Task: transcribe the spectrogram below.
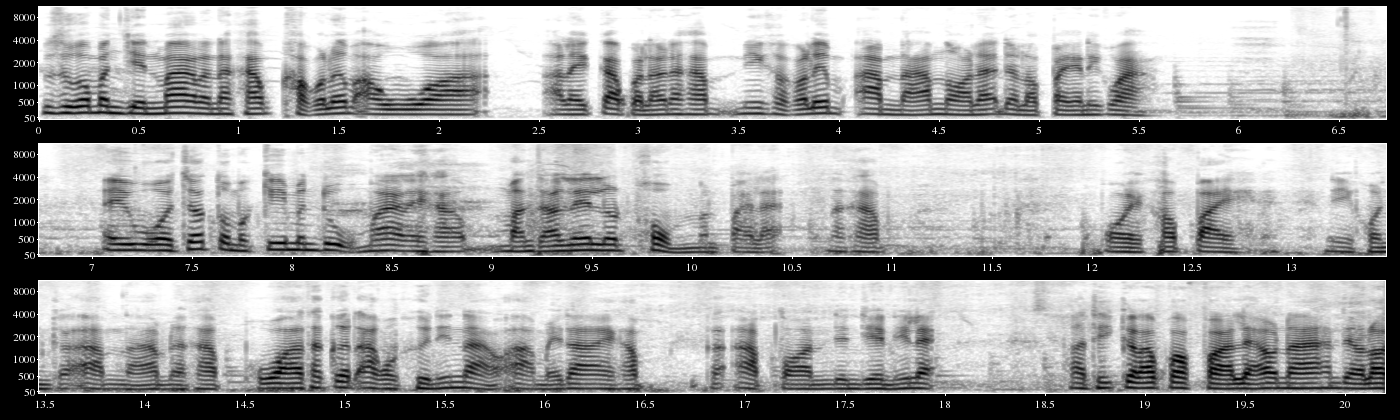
รู้สึกว่ามันเย็นมากแล้วนะครับ เขาก็เริ่มเอาวัวอะไรกลับกันแล้วนะครับ นี่เขาก็เริ่มอาบน้ำนอนแล้วเดี๋ยวเราไปกันดีกว่า ไอ้วัวเจ้าตัวเมื่อกี้มันดุมากเลยครับ มันจะเล่นรถผมมันไปแล้วนะครับ ปล่อยเขาไปนี่คนก็อาบน้ำนะครับ เพราะว่าถ้าเกิดอาบกลางคืนนี่หนาวอาบไม่ได้ครับ ก็อาบตอนเย็นๆนี่แหละอาทิตย์ก็รับขอบฟ้าแล้วนะ เดี๋ยวเรา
